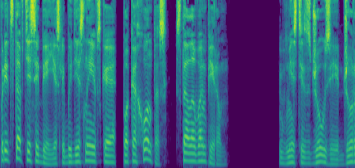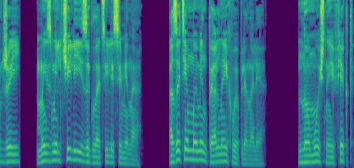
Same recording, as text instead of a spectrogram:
Представьте себе, если бы диснеевская Покахонтас стала вампиром. Вместе с Джоузи и Джорджией мы измельчили и заглотили семена, а затем моментально их выплюнули. Но мощный эффект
